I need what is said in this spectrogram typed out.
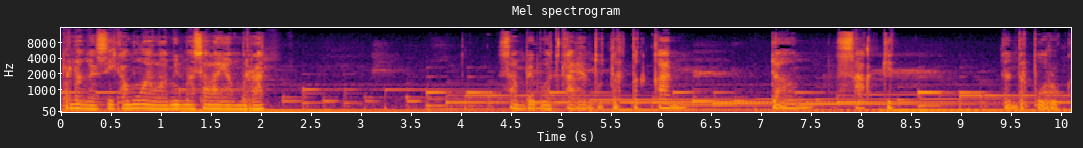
Pernah gak sih kamu ngalamin masalah yang berat? Sampai buat kalian tuh tertekan, down, sakit, dan terpuruk.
